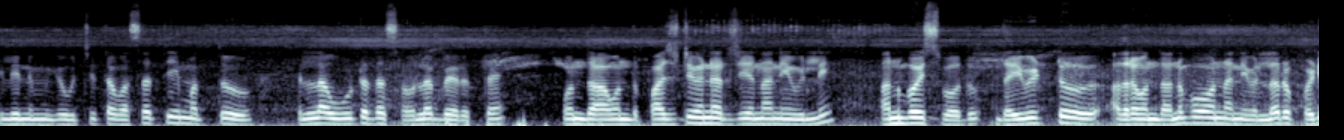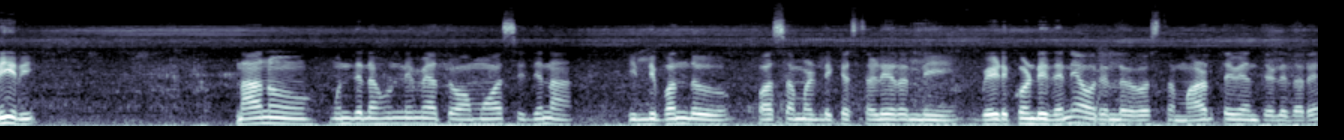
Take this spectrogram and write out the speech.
ಇಲ್ಲಿ ನಿಮಗೆ ಉಚಿತ ವಸತಿ ಮತ್ತು ಎಲ್ಲ ಊಟದ ಸೌಲಭ್ಯ ಇರುತ್ತೆ. ಒಂದು ಆ ಒಂದು ಪಾಸಿಟಿವ್ ಎನರ್ಜಿಯನ್ನು ನೀವು ಇಲ್ಲಿ ಅನುಭವಿಸ್ಬೋದು. ದಯವಿಟ್ಟು ಅದರ ಒಂದು ಅನುಭವವನ್ನು ನೀವೆಲ್ಲರೂ ಪಡೀರಿ. ನಾನು ಮುಂದಿನ ಹುಣ್ಣಿಮೆ ಅಥವಾ ಅಮಾವಾಸ್ಯೆ ದಿನ ಇಲ್ಲಿ ಬಂದು ವಾಸ ಮಾಡಲಿಕ್ಕೆ ಸ್ಥಳೀಯರಲ್ಲಿ ಬೇಡಿಕೊಂಡಿದ್ದೇನೆ. ಅವರೆಲ್ಲ ವ್ಯವಸ್ಥೆ ಮಾಡ್ತೇವೆ ಅಂತ ಹೇಳಿದ್ದಾರೆ.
